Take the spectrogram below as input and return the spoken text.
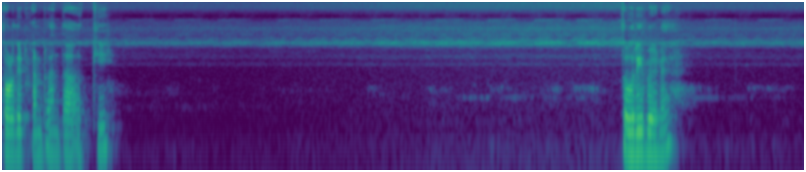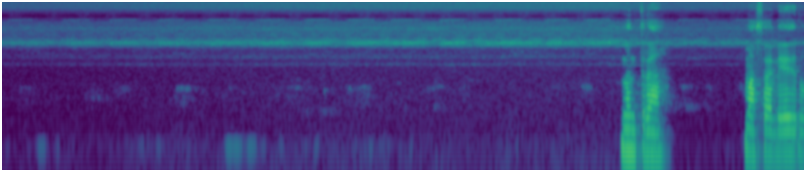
ತೊಳೆದಿಟ್ಕೊಂಡಿರೋಂಥ ಅಕ್ಕಿ. ತೊಗರಿಬೇಳೆ. ನಂತರ ಮಸಾಲೆ ರು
